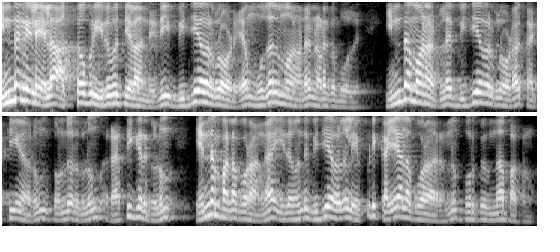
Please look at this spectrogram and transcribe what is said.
இந்த நிலையில அக்டோபர் இருபத்தி ஏழாம் தேதி விஜய் அவர்களுடைய முதல் மாநாடு நடக்க போகுது. இந்த மாநாட்டில் விஜய் அவர்களோட கட்சியினரும் தொண்டர்களும் ரசிகர்களும் என்ன பண்ண போறாங்க? இதை வந்து விஜய் அவர்கள் எப்படி கையாள போறாருன்னு பொறுத்து தான் பார்க்கணும்.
